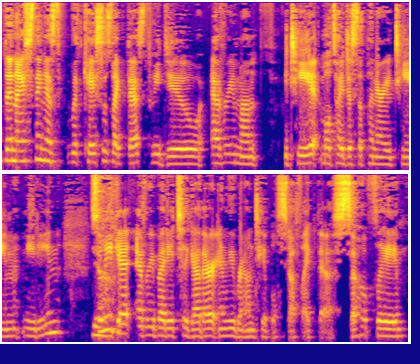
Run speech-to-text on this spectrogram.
the nice thing is with cases like this, we do every month multidisciplinary team meeting. So yeah. we get everybody together and we roundtable stuff like this. So hopefully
